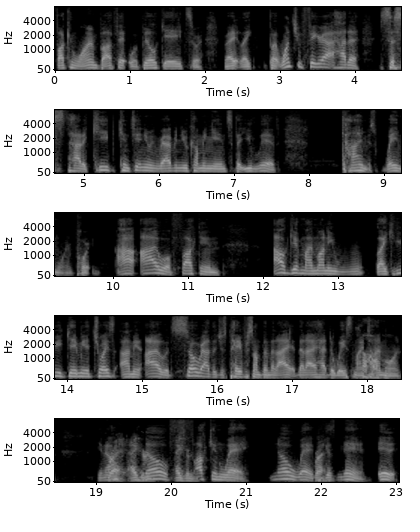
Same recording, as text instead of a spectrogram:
fucking Warren Buffett or Bill Gates or right, like, but once you figure out how to how to keep continuing revenue coming in so that you live, time is way more important. I I will fucking I'll give my money like if you gave me a choice, I mean, I would so rather just pay for something that I that I had to waste my time oh, on. You know, right? I agree. No I agree. fucking way, no way, right. because man, it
